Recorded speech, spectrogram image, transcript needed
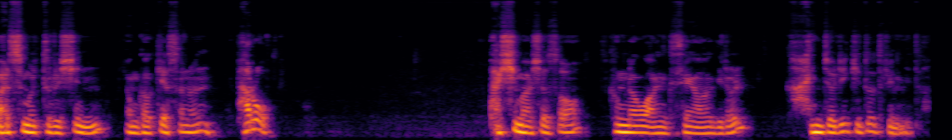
말씀을 들으신 영가께서는 바로 다심하셔서 극락왕생하기를 간절히 기도드립니다.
